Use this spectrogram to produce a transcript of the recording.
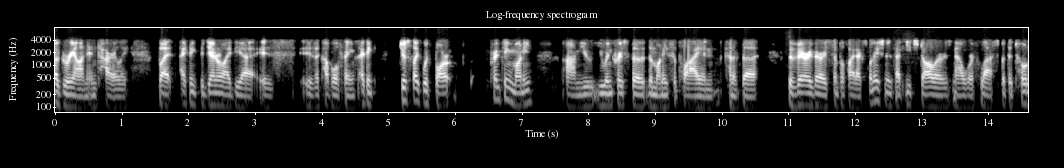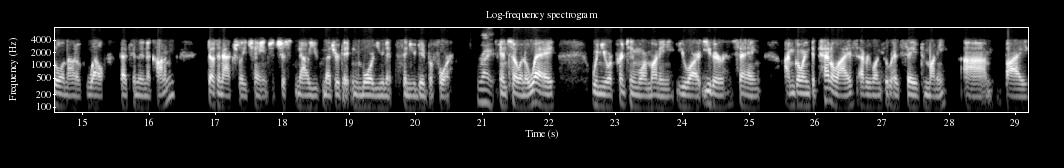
agree on entirely, but I think the general idea is is a couple of things. I think just like with bar printing money, um, you you increase the the money supply and kind of the the very very simplified explanation is that each dollar is now worth less, but the total amount of wealth that's in an economy doesn't actually change. It's just now you've measured it in more units than you did before. Right. And so in a way, when you are printing more money, you are either saying I'm going to penalize everyone who has saved money um, by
